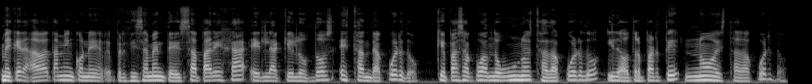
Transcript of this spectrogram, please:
me quedaba también con eh, precisamente esa pareja en la que los dos están de acuerdo. ¿Qué pasa cuando uno está de acuerdo y la otra parte no está de acuerdo?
